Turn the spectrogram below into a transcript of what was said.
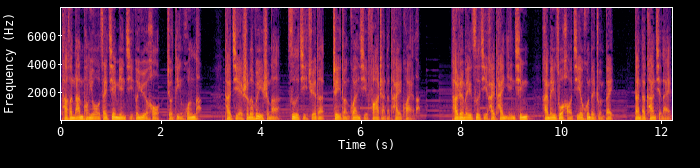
她和男朋友在见面几个月后就订婚了。她解释了为什么自己觉得这段关系发展的太快了。她认为自己还太年轻，还没做好结婚的准备。但他看起来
